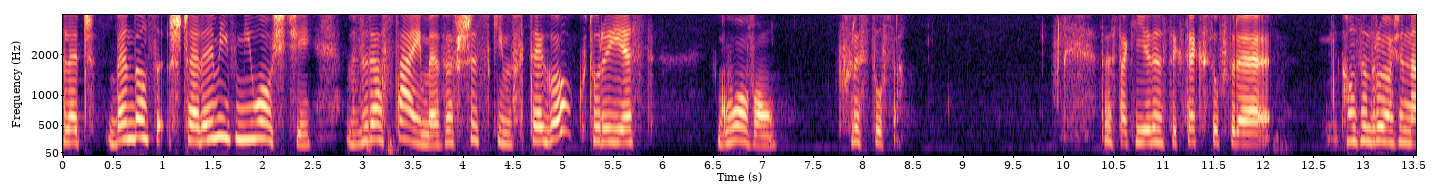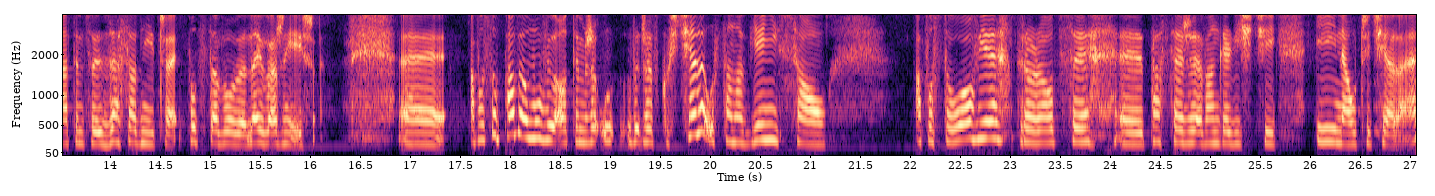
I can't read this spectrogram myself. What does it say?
Lecz będąc szczerymi w miłości, wzrastajmy we wszystkim w tego, który jest głową w Chrystusa. To jest taki jeden z tych tekstów, które koncentrują się na tym, co jest zasadnicze, podstawowe, najważniejsze. E, apostoł Paweł mówił o tym, że, że w Kościele ustanowieni są apostołowie, prorocy, y, pasterze, ewangeliści i nauczyciele.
